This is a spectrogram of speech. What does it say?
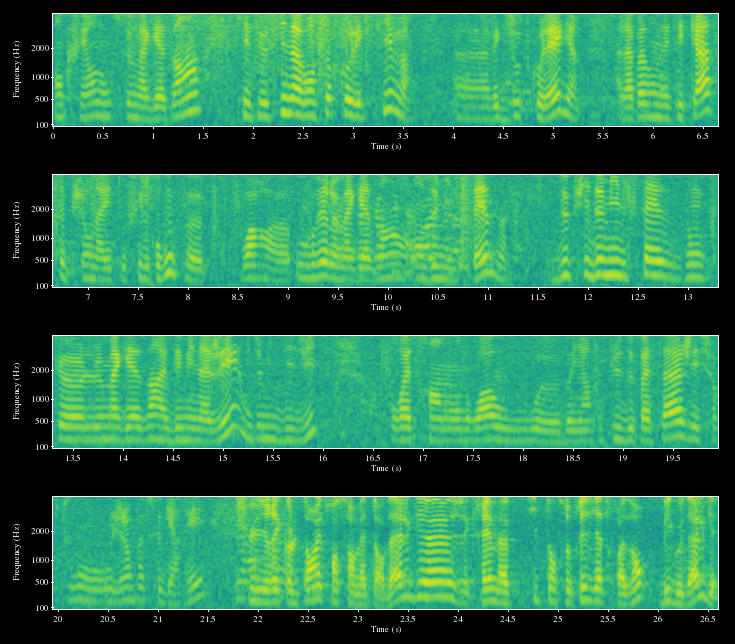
en créant donc ce magasin qui était aussi une aventure collective avec d'autres collègues. À la base, on était quatre et puis on a étoffé le groupe pour pouvoir euh, ouvrir le magasin en 2016. Depuis 2016, donc, euh, le magasin a déménagé en 2018 pour être un endroit où euh, bah, il y a un peu plus de passage et surtout où les gens peuvent se garer. Je suis récoltant et transformateur d'algues. J'ai créé ma petite entreprise il y a trois ans, Bigou d'algues.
